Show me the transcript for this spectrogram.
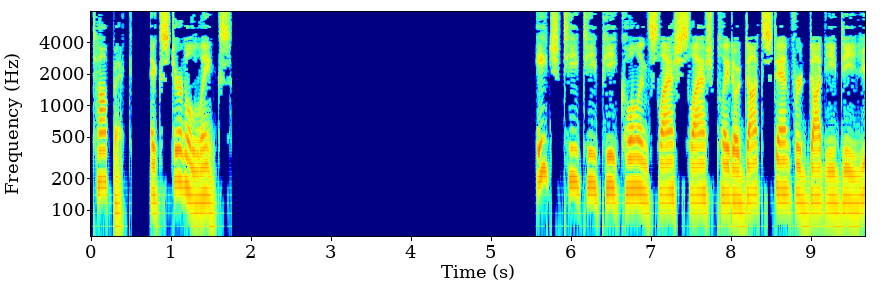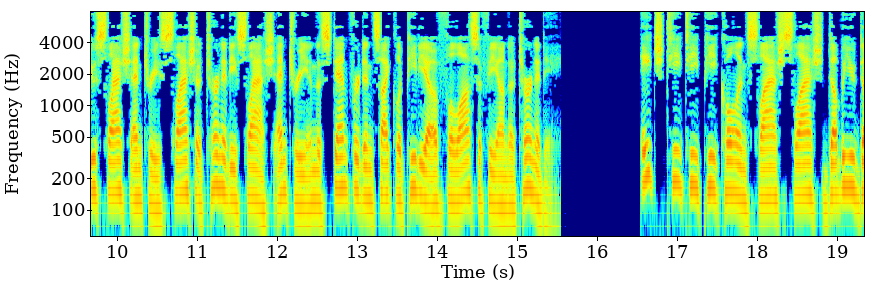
Topic. External links http colon slash slash plato.stanford.edu slash entries slash eternity slash entry in the Stanford Encyclopedia of Philosophy on Eternity. http colon slash slash www.iep.utm.edu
